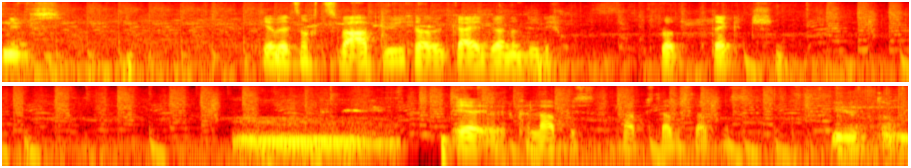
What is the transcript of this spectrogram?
Nix. Ich habe jetzt noch zwei Bücher, aber geil wäre natürlich Protection. Ja, ja, kein Lapis, Lapis, Lapis, Lapis. Ja, dann.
